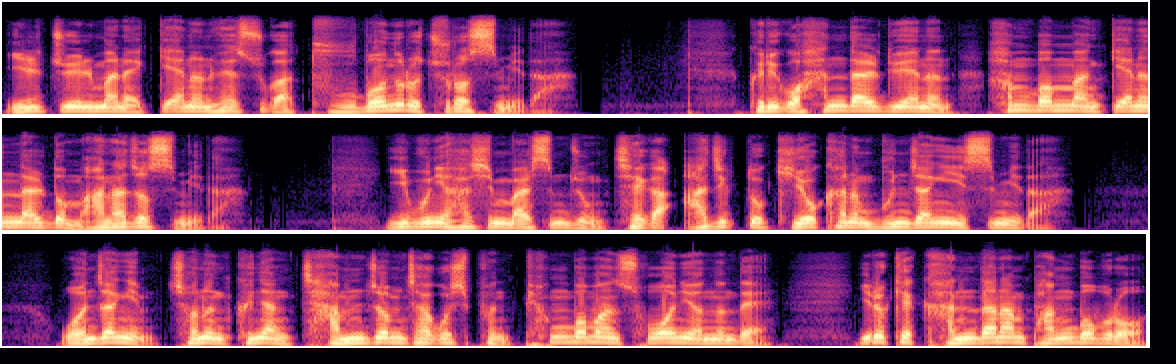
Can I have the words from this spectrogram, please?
일주일 만에 깨는 횟수가 두 번으로 줄었습니다. 그리고 한 달 뒤에는 한 번만 깨는 날도 많아졌습니다. 이분이 하신 말씀 중 제가 아직도 기억하는 문장이 있습니다. 원장님, 저는 그냥 잠 좀 자고 싶은 평범한 소원이었는데 이렇게 간단한 방법으로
